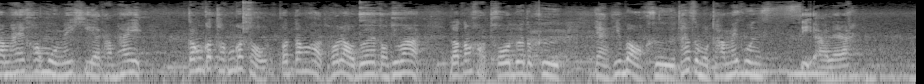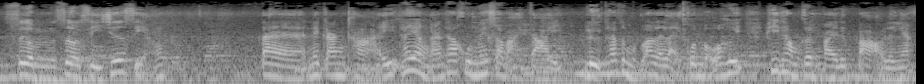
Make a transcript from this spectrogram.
ทำให้ข้อมูลไม่เคลียร์ทำให้ ต้องก็ต้องก็ขอก็ต้องขอโทษเราด้วยตรงที่ว่าเราต้องขอโทษด้วยก็คือ อย่างที่บอกคือ ถ้าสมมติทำให้คุณเสียอะไรนะเสื่อมเสื่อมสีชื่อเสียง แต่ในการขายถ้าอย่างนั้นถ้าคุณไม่สบายใจ หรือถ้าสมมติว่าหลาย ๆ คนบอกว่าเฮ้ยพี่ทำเกินไปหรือเปล่าอะไรเงี้ย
